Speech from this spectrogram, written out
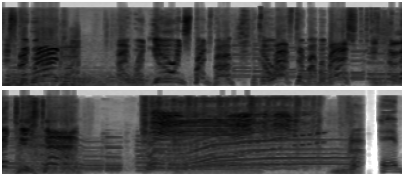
Squidward! I want you and SpongeBob to go after Baba Bass and collect his tab. Hip.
